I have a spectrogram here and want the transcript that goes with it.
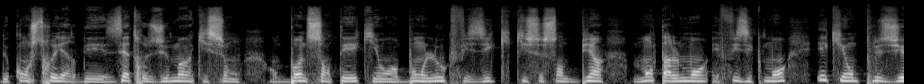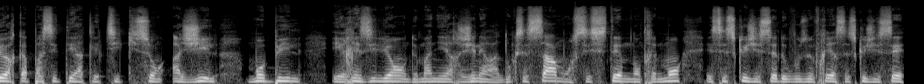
de construire des êtres humains qui sont en bonne santé, qui ont un bon look physique, qui se sentent bien mentalement et physiquement et qui ont plusieurs capacités athlétiques, qui sont agiles, mobiles et résilients de manière générale. Donc c'est ça mon système d'entraînement et c'est ce que j'essaie de vous offrir, c'est ce que j'essaie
